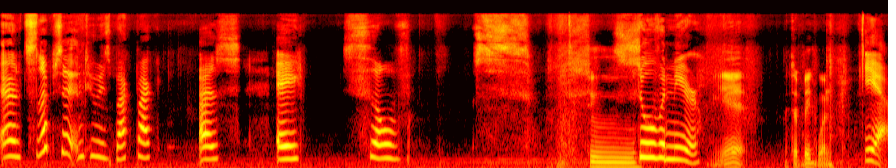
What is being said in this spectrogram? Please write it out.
and slips it into his backpack as a silv- s- souvenir. yeah, that's a big one. Yeah.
